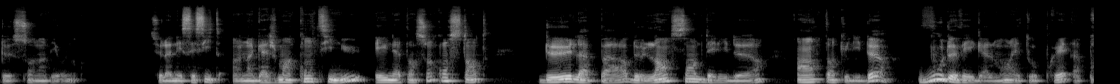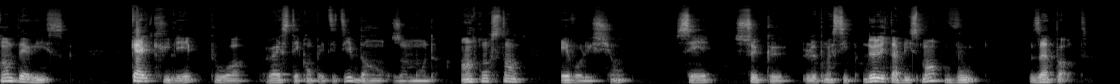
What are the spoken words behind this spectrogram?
de son environnement. Cela nécessite un engagement continu et une attention constante de la part de l'ensemble des leaders. En tant que leader, vous devez également être prêt à prendre des risques calculés pour rester compétitif dans un monde en constante évolution. C'est ce que le principe de l'établissement vous apporte.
